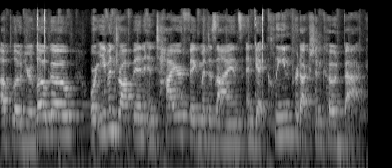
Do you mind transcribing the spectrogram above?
upload your logo, or even drop in entire Figma designs and get clean production code back.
